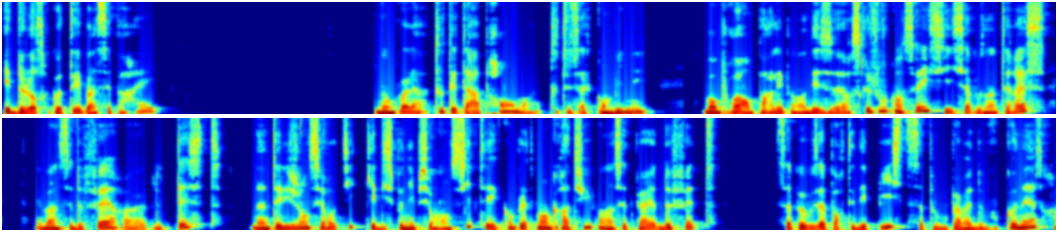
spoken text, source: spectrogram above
Et de l'autre côté, ben c'est pareil. Donc voilà, tout est à apprendre, tout est à combiner. Bon, on pourrait en parler pendant des heures. Ce que je vous conseille, si ça vous intéresse, eh ben, c'est de faire euh, le test d'intelligence érotique qui est disponible sur mon site et complètement gratuit pendant cette période de fête. Ça peut vous apporter des pistes, ça peut vous permettre de vous connaître.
